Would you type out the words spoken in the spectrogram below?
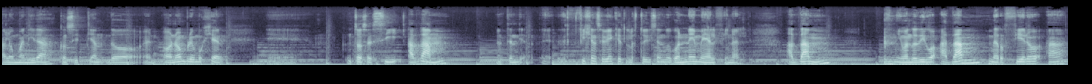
a la humanidad, consistiendo en, en hombre y mujer, eh, entonces, si Adam, eh, fíjense bien que lo estoy diciendo con M al final. Adam, y cuando digo Adam me refiero a,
